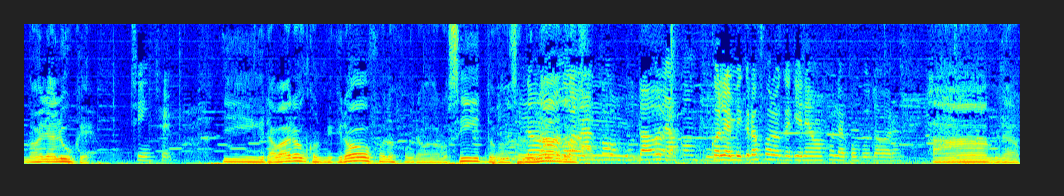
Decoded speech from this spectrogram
Noelia Luque. Sí. Sí. ¿Y grabaron con micrófonos, con grabadorcito, con celulares? Con la computadora. Con el micrófono que tiene abajo la computadora. Ah, mira.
